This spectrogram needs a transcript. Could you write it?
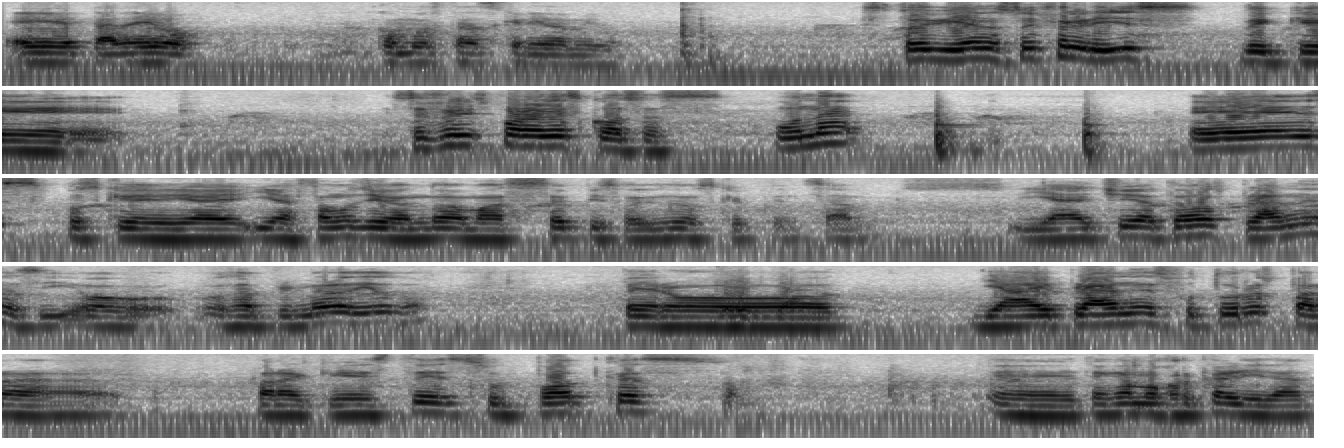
Eh, Tadeo, ¿cómo estás, querido amigo? Estoy bien, estoy feliz de que. Estoy feliz por varias cosas. Una es pues que ya, ya estamos llegando a más episodios de los que pensamos. Y ya de hecho ya tenemos planes así, o, o sea, primero Dios, ¿no? Pero ya hay planes futuros para, para que este su podcast eh, tenga mejor calidad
